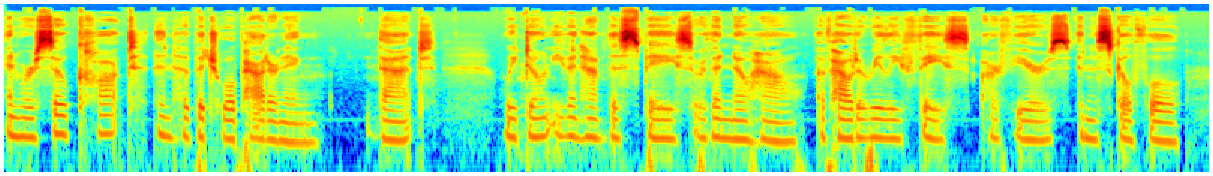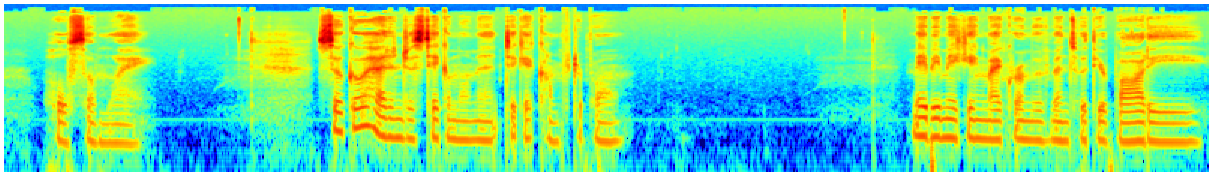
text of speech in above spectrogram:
and we're so caught in habitual patterning that we don't even have the space or the know how of how to really face our fears in a skillful, wholesome way. So go ahead and just take a moment to get comfortable. Maybe making micro movements with your body.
